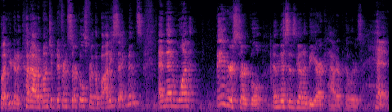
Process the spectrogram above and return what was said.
but you're going to cut out a bunch of different circles for the body segments, and then one bigger circle, and this is going to be our caterpillar's head.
